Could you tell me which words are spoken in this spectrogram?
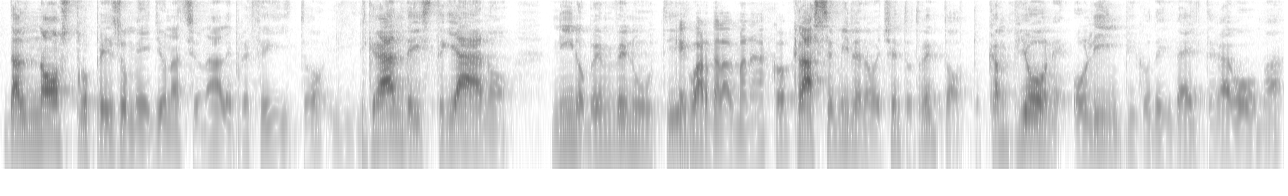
dal nostro peso medio nazionale preferito, il grande istriano Nino Benvenuti, che guarda l'almanacco. classe 1938, campione olimpico dei Welter a Roma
